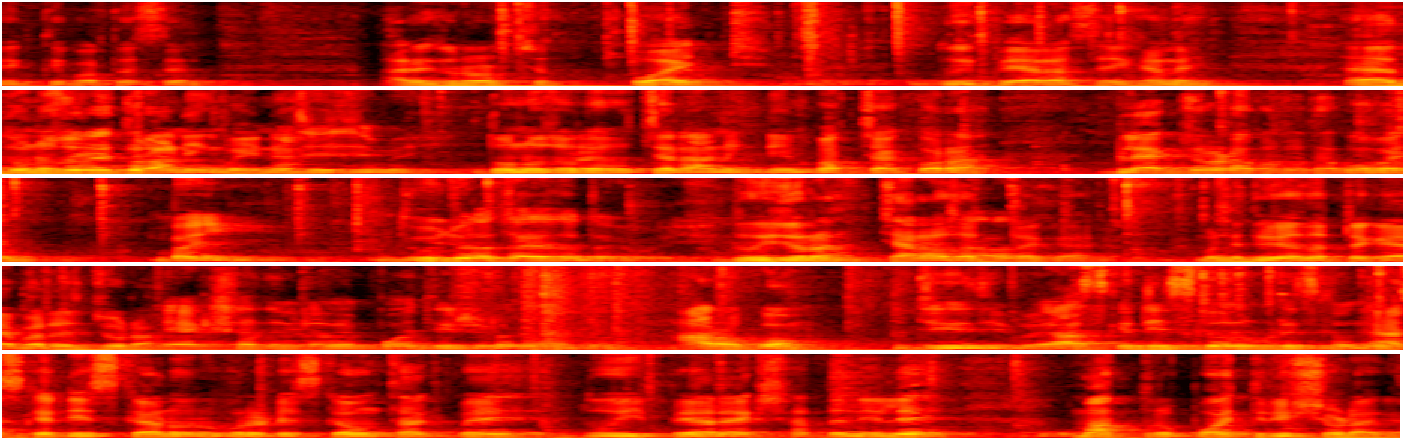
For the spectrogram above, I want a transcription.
দেখতে পারতেছেন। আর এক জোড়া হচ্ছে হোয়াইট দুই পেয়ার আছে এখানে। দোনো জোড়াই তো রানিং ভাই না? জি জি ভাই। দোনো জোড়াই হচ্ছে রানিং ডিম বাচ্চা করা। ব্ল্যাক জোড়াটা কত থাকব ভাই? ভাই দুই জোড়া চার হাজার টাকা ভাই। দুই জোড়া চার হাজার টাকা। মানে দুই হাজার টাকা অ্যাভারেজ জোড়া। একসাথে মিলে ভাই পঁয়ত্রিশশো টাকা মতো আরও কম। জি জি ভাই। আজকে ডিসকাউন্ট উপর ডিসকাউন্ট আজকে ডিসকাউন্টের উপরে ডিসকাউন্ট থাকবে। দুই পেয়ার একসাথে নিলে মাত্র পঁয়ত্রিশশো টাকা।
